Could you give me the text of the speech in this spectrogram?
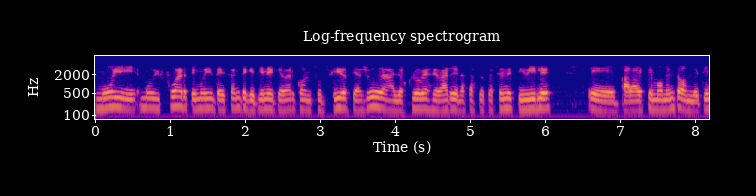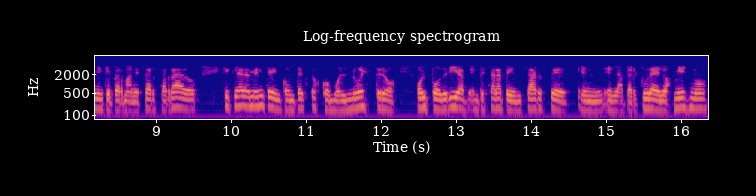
muy, muy fuerte y muy interesante que tiene que ver con subsidios y ayuda a los clubes de barrio y las asociaciones civiles eh, para este momento donde tienen que permanecer cerrados, que claramente en contextos como el nuestro hoy podría empezar a pensarse en, la apertura de los mismos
